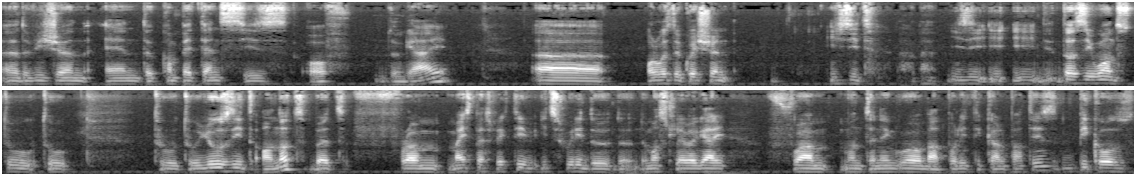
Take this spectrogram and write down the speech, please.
uh, the vision and the competencies of the guy. Uh, always the question: Is it? Uh, he, he, does he want to to to to use it or not? But from my perspective, it's really the, the, the most clever guy from Montenegro about political parties because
